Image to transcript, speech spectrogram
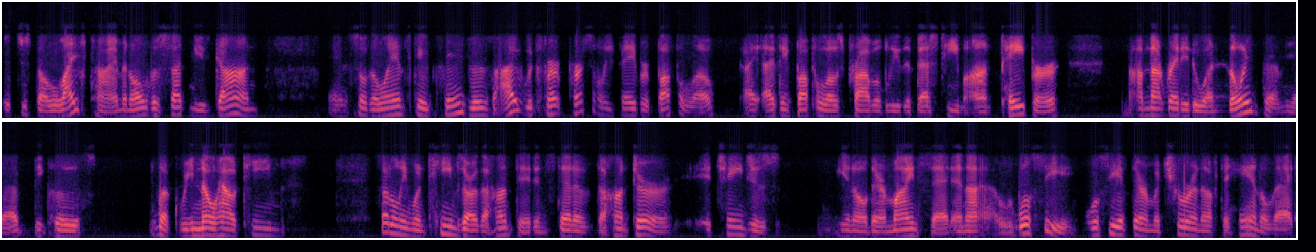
it's just a lifetime, and all of a sudden he's gone, and so the landscape changes. I would personally favor Buffalo. I, I think Buffalo's probably the best team on paper. I'm not ready to anoint them yet because, look, we know how teams suddenly when teams are the hunted instead of the hunter, it changes you know their mindset, and I, we'll see. We'll see if they're mature enough to handle that.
